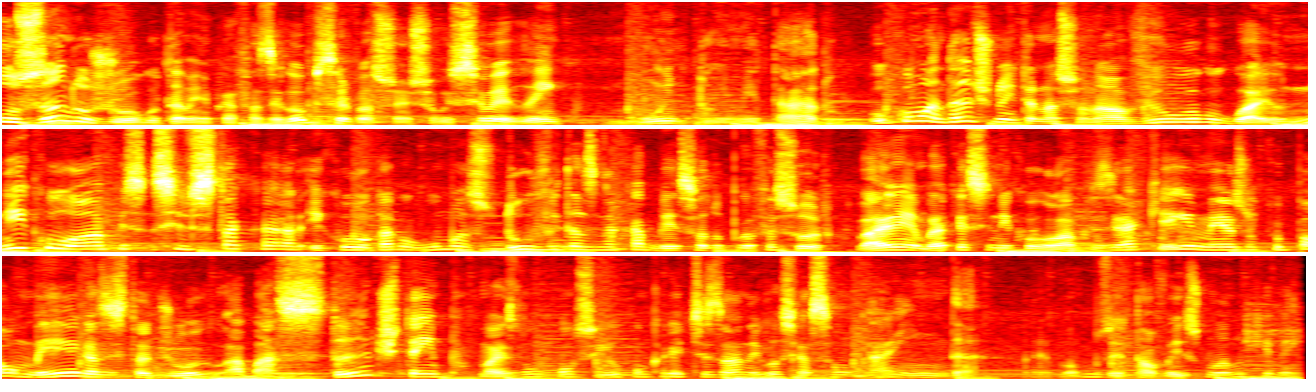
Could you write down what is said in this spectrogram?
Usando o jogo também para fazer observações sobre seu elenco, muito limitado, o comandante do Internacional viu o uruguaio Nico Lopes se destacar e colocar algumas dúvidas na cabeça do professor. Vai lembrar que esse Nico Lopes é aquele mesmo que o Palmeiras está de olho há bastante tempo, mas não conseguiu concretizar a negociação ainda. Vamos ver, talvez no ano que vem.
